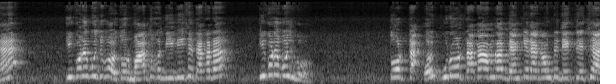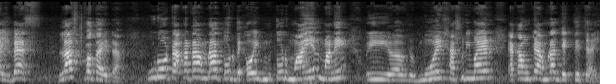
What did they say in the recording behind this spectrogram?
হ্যাঁ? কি করে বুঝব? তোর মা তোকে দিয়ে দিয়েছে টাকাটা? কি করে বুঝব? তোর ওই পুরো টাকা আমরা ব্যাংকের অ্যাকাউন্টে দেখতে চাই, ব্যাস। লাস্ট কথা এটা। পুরো টাকাটা আমরা তোর ওই তোর মায়ের মানে ওই মোয়ের শাশুড়ি মায়ের অ্যাকাউন্টে আমরা দেখতে চাই।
